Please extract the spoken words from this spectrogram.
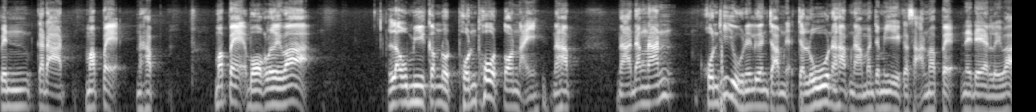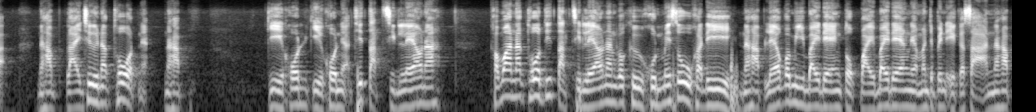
เป็นกระดาษมาแปะนะครับ มาแปะบอกเลยว่า เรามีกำหนดพ้นโทษตอนไหนนะครับนะดังนั้นคนที่อยู่ในเรือนจำเนี่ยจะรู้นะครับนะมันจะมีเอกสารมาแปะในแดนเลยว่านะครับรายชื่อนักโทษเนี่ยนะครับ กี่คนกี่คนเนี่ยที่ตัดสินแล้วนะคำว่านักโทษที่ตัดสินแล้วนั่นก็คือคุณไม่สู้คดีนะครับ แล้วก็มีใบแดงตกไปใบแดงเนี่ยมันจะเป็นเอกสารนะครับ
